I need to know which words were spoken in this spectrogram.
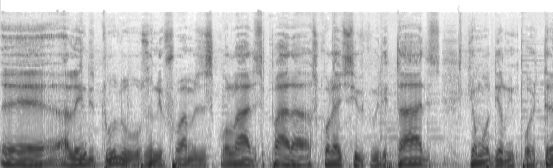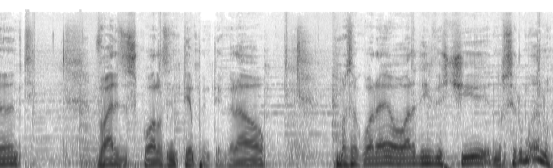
é, além de tudo, os uniformes escolares para os colégios cívico-militares, que é um modelo importante, várias escolas em tempo integral. Mas agora é hora de investir no ser humano,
